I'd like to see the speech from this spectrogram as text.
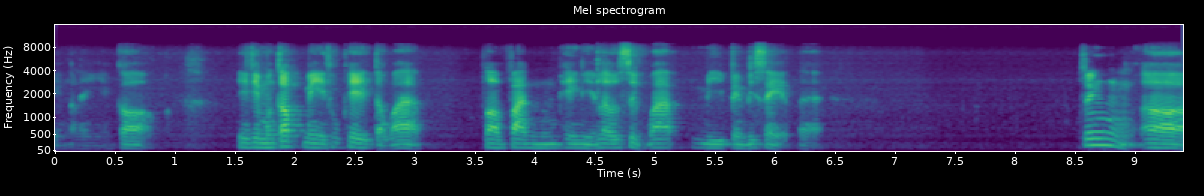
งอะไรอย่างเงี้ยก็จริงๆมันก็มีทุกเพลงแต่ว่าตอนฟังเพลงนี้เรารู้สึกว่ามีเป็นพิเศษนะซึ่งเอ่อ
